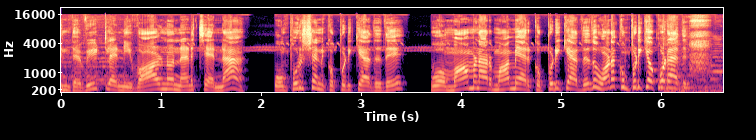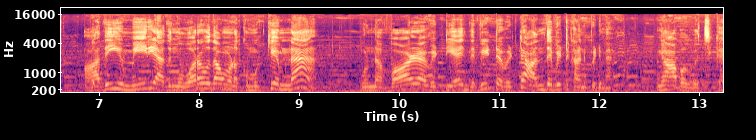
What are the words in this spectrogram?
இந்த வீட்ல நீ வாழணும்னு நினைச்சேன்னா உன் புருஷனுக்கு பிடிக்காதது உன் மாமனார் மாமியாருக்கு பிடிக்காதது உனக்கும் பிடிக்க கூடாது அதையும் மீறி அதுங்க உறவு தான் உனக்கு முக்கியம்னா உன்னை வாழ வெட்டியா இந்த வீட்டை விட்டு அந்த வீட்டுக்கு அனுப்பிடுவேன். ஞாபகம் வச்சுக்க.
